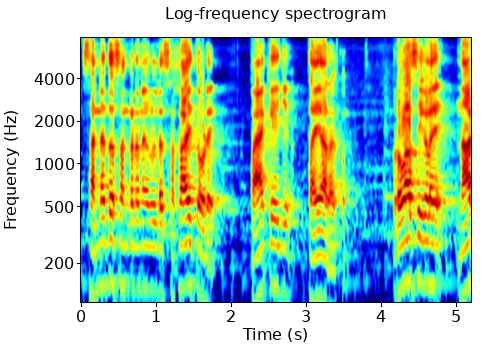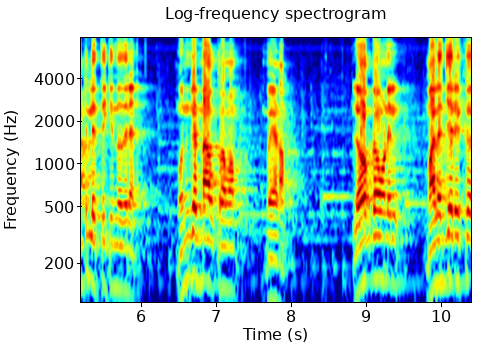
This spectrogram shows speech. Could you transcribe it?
സന്നദ്ധ സംഘടനകളുടെ സഹായത്തോടെ പാക്കേജ് തയ്യാറാക്കും. പ്രവാസികളെ നാട്ടിലെത്തിക്കുന്നതിന് മുൻഗണനാക്രമം വേണം. ലോക്ക്ഡൗണിൽ മലഞ്ചരക്ക്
